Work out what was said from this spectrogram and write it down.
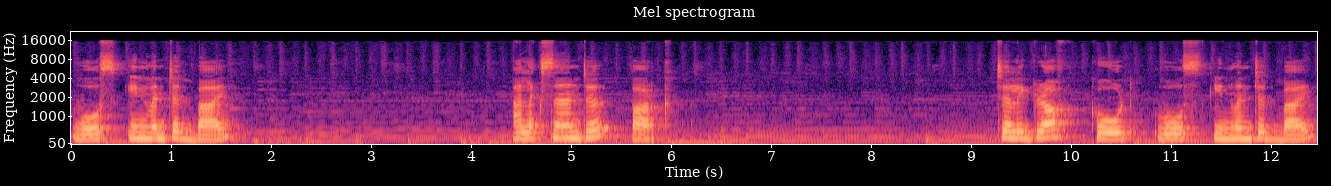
was invented by Alexander Parkes. Telegraph code was invented by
